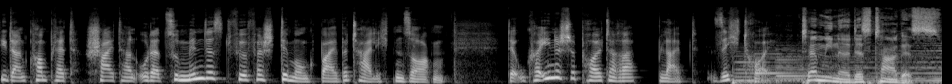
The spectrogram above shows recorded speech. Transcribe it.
die dann komplett scheitern oder zumindest für Verstimmung bei Beteiligten sorgen. Der ukrainische Polterer bleibt sich treu. Termine des Tages.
